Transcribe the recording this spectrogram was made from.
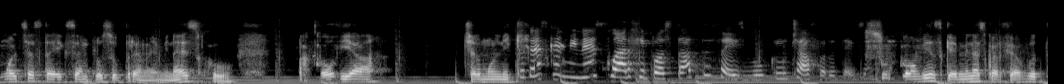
Mulți ăsta e exemplu suprem. Eminescu, Pacovia, cel mult Nichi. Tu crezi că Eminescu ar fi postat pe Facebook Luceafărul, de exemplu? Sunt convins că Eminescu ar fi avut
